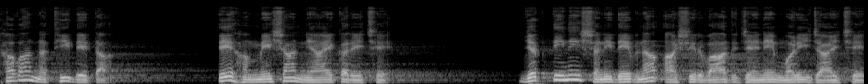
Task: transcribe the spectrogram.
થવા નથી દેતા. તે હંમેશા ન્યાય કરે છે. વ્યક્તિને શનિદેવના આશીર્વાદ જેને મળી જાય છે,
